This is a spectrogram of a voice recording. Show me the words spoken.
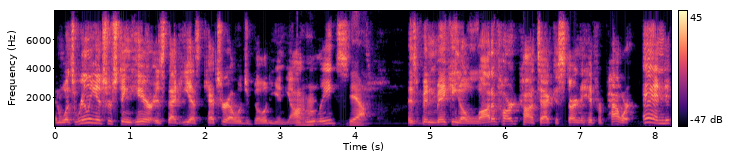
And what's really interesting here is that he has catcher eligibility in Yahoo mm-hmm. leagues. Yeah. Has been making a lot of hard contact, is starting to hit for power, and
